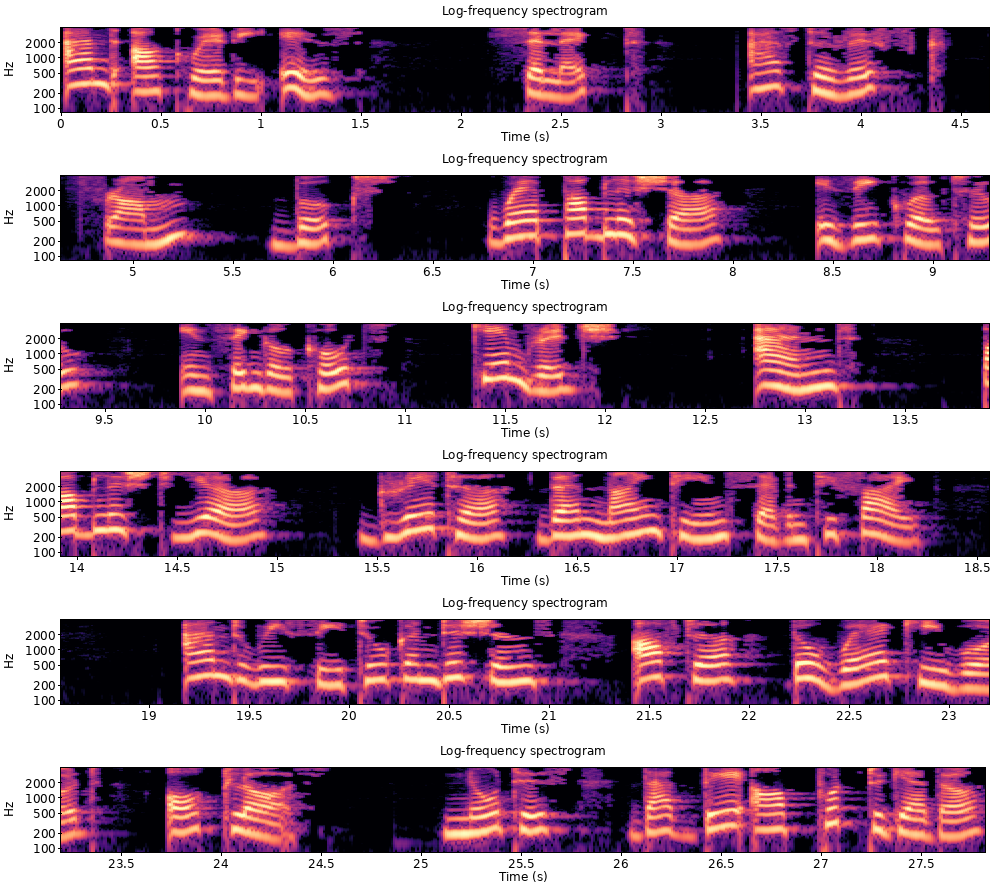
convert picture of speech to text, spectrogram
And our query is select asterisk from books where publisher is equal to in single quotes Cambridge and published year greater than 1975 and we see two conditions after the where keyword or clause. Notice that they are put together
